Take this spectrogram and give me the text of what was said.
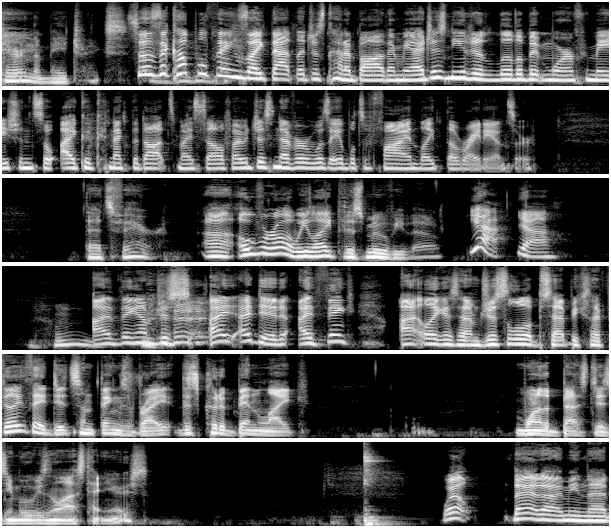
They're in the Matrix. So there's a couple things like that that just kind of bother me. I just needed a little bit more information so I could connect the dots myself. I just never was able to find like the right answer. That's fair. Uh, overall, we liked this movie, though. Yeah. Yeah, Hmm. I think I'm just I I did. I think I like I said I'm just a little upset because I feel like they did some things right. This could have been like one of the best Disney movies in the last 10 years. Well, that I mean that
